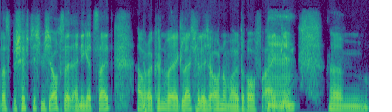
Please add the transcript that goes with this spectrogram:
das beschäftigt mich auch seit einiger Zeit, aber da können wir ja gleich vielleicht auch nochmal drauf mhm. eingehen. Mhm. Ähm,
